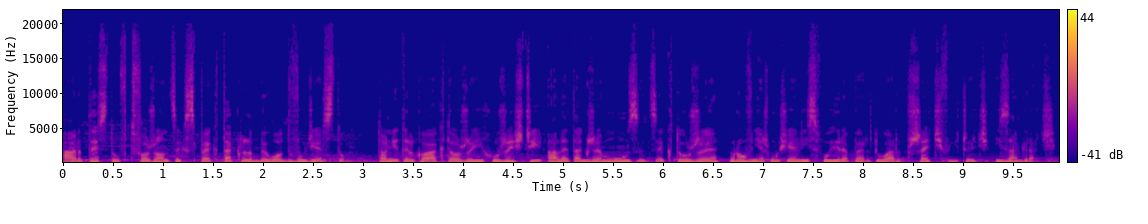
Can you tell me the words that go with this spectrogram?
Artystów tworzących spektakl było 20. To nie tylko aktorzy i chórzyści, ale także muzycy, którzy również musieli swój repertuar przećwiczyć i zagrać.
